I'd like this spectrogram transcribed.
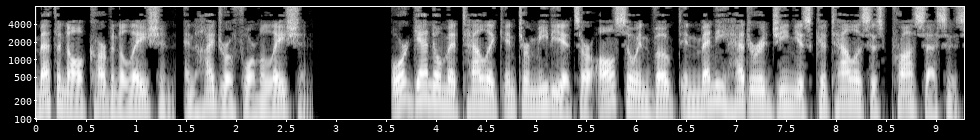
methanol carbonylation, and hydroformylation. Organometallic intermediates are also invoked in many heterogeneous catalysis processes,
